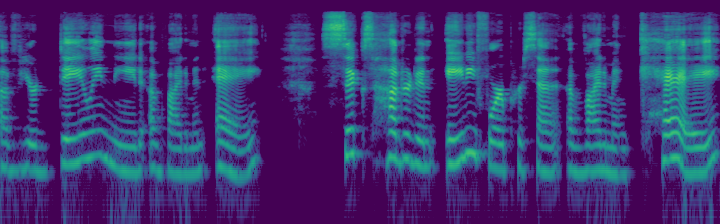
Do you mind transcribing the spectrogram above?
of your daily need of vitamin A, 684% of vitamin K,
